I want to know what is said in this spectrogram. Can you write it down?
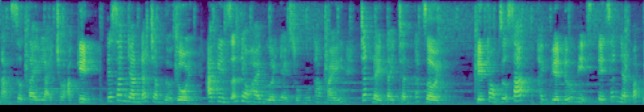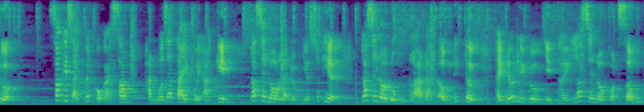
nắn xương tay lại cho Akin. Tên sát nhân đã châm lửa rồi. Akin dẫn theo hai người nhảy xuống hố thang máy, chất đầy tay chân cắt rời. Đến phòng giữ xác, thành viên nữ bị tên sát nhân bắt được. Sau khi giải quyết cô gái xong, hắn muốn ra tay với Akin, Lacello lại đột nhiên xuất hiện. Lacello đúng là đàn ông đích thực, thành nữ review nhìn thấy Lacello còn sống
